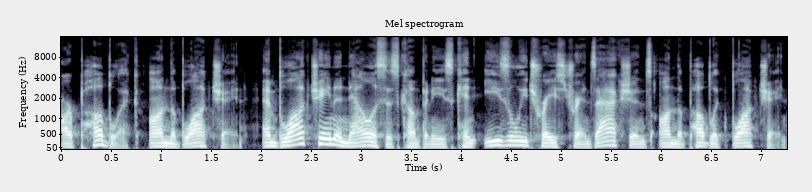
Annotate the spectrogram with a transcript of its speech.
are public on the blockchain. And blockchain analysis companies can easily trace transactions on the public blockchain,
